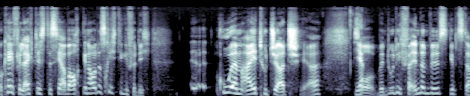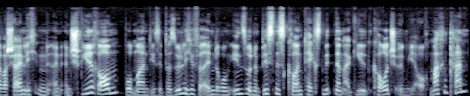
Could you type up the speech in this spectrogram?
okay, vielleicht ist das ja aber auch genau das Richtige für dich. Who am I to judge? Ja. So, ja. wenn du dich verändern willst, gibt es da wahrscheinlich einen, einen, Spielraum, wo man diese persönliche Veränderung in so einem Business-Kontext mit einem agilen Coach irgendwie auch machen kann.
